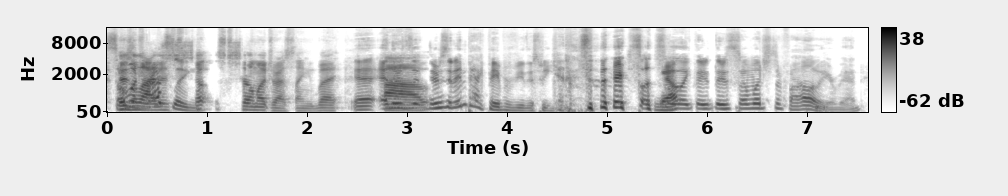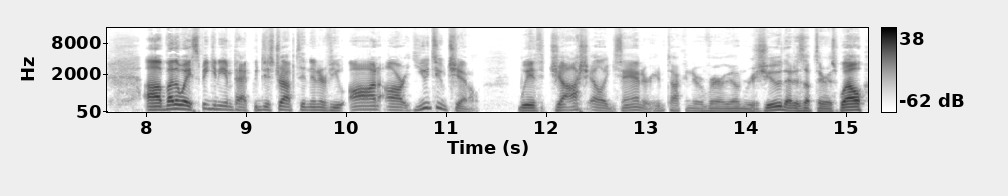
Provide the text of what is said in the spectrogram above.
So There's much a lot. wrestling. So, so much wrestling, but Uh, and there's, a, Uh, there's an Impact pay per view this weekend. so there's so, so, like there, there's so much to follow here, man. Uh, by the way, speaking of Impact, we just dropped an interview on our YouTube channel with Josh Alexander. Him talking to our very own Riju. That is up there as well.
